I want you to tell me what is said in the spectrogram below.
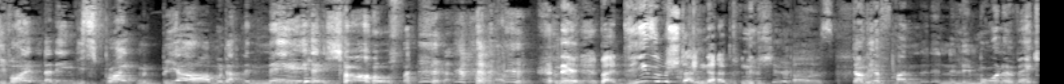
Die wollten dann irgendwie Sprite mit Bier haben und dachten, mir, nee, ich auf. Nee, bei diesem Standard bin ich raus. Da wirft man eine Limone weg,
